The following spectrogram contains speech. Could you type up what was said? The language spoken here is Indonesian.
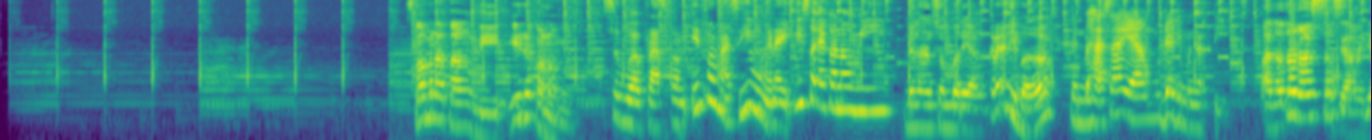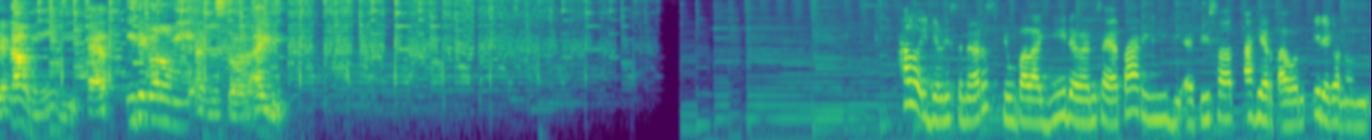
Selamat datang di Ide Ekonomi sebuah platform informasi mengenai isu ekonomi dengan sumber yang kredibel dan bahasa yang mudah dimengerti. Pantau terus sosial media kami di @idekonomi_id. Halo ide listeners, jumpa lagi dengan saya Tari di episode akhir tahun Ide Ekonomi.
